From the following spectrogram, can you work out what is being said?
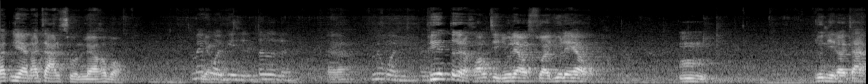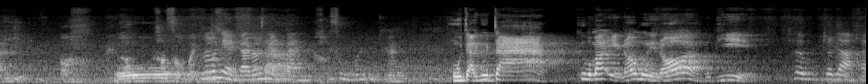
นักเรียนอาจารย์ศูนย์แล้วเขาบอก ไม่ควรพรีเซนเตอร์เลย นะไม่ควรพรีเซนเตอร์พี่เตือนของจริงอยู่แล้วสวยอยู่แล้ว อืมอยูนี่เราจ้าพี่อ๋อโอ้เขาส่งมาไม่ต้องเถียงกันไม่ต้องเถียงกันเขาส่งมาอีกแค่หูจักยูจาคือประมาณเอกเนาะมือนี่เนาะพี่เธอจะด่าใคร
